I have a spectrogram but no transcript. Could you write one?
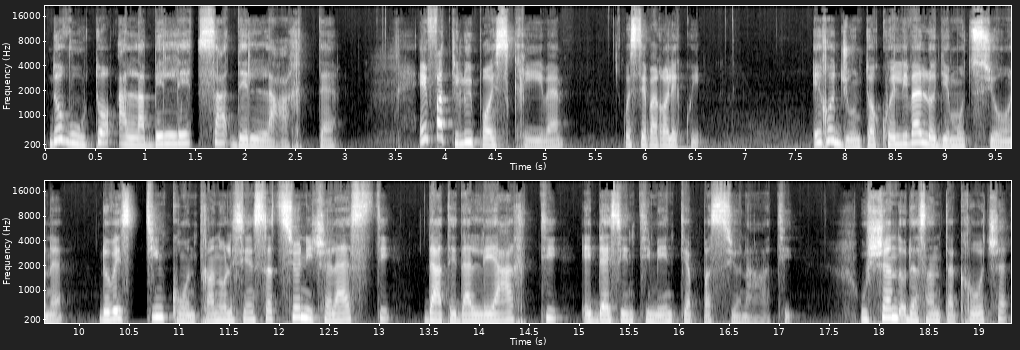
dovuto alla bellezza dell'arte. E infatti lui poi scrive queste parole qui. Ero giunto a quel livello di emozione dove si incontrano le sensazioni celesti date dalle arti e dai sentimenti appassionati. Uscendo da Santa Croce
